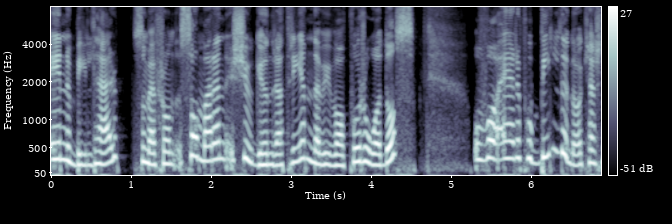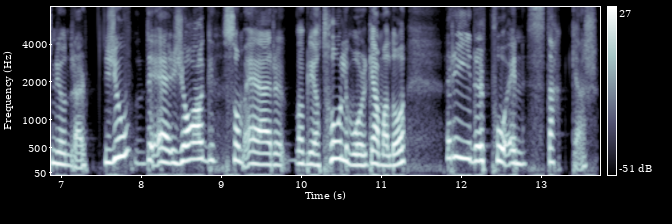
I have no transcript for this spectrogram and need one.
en bild här som är från sommaren 2003 när vi var på Rhodos. Och vad är det på bilden då kanske ni undrar? Jo, det är jag som är, vad blir jag, 12 år gammal då, rider på en stackars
